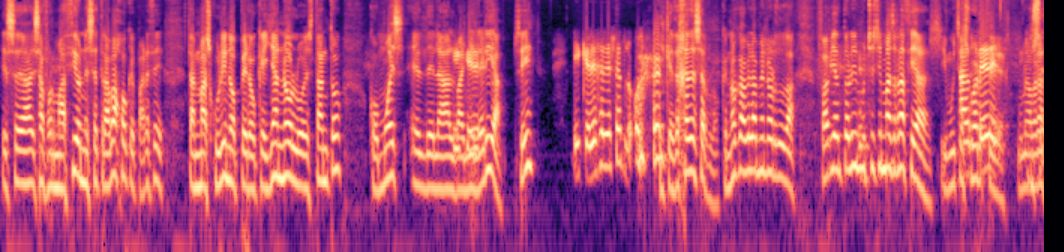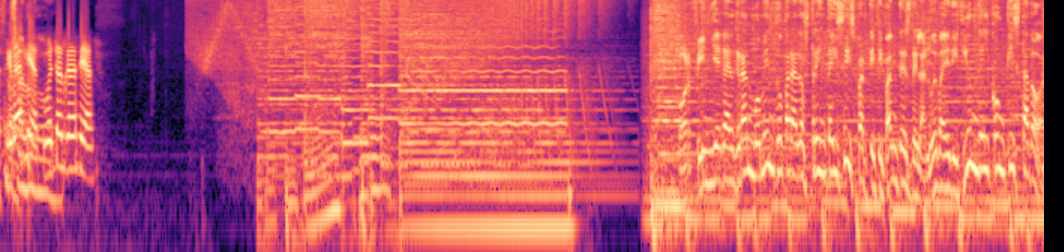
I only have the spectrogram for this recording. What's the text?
esa, esa formación, ese trabajo que parece tan masculino, pero que ya no lo es tanto como es el de la albañilería, ¿sí? Y que deje de serlo. Y que deje de serlo, que no cabe la menor duda. Fabi Antolín, muchísimas gracias. Y mucha A suerte. ustedes. Un abrazo. Gracias, muchas gracias. Fin llega el gran momento para los 36 participantes de la nueva edición del Conquistador.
